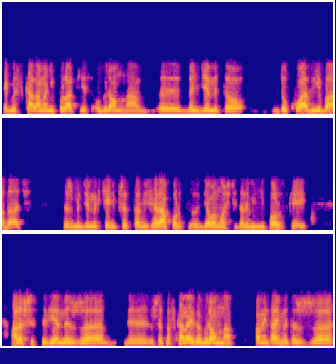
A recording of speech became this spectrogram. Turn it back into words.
Jakby skala manipulacji jest ogromna, będziemy to dokładnie badać, też będziemy chcieli przedstawić raport z działalności telewizji polskiej, ale wszyscy wiemy, że, że ta skala jest ogromna. Pamiętajmy też, że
